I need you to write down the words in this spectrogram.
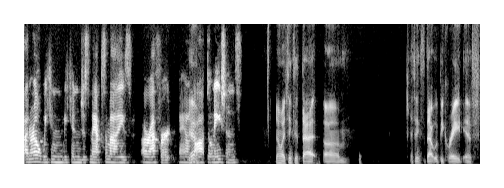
I don't know, we can, we can just maximize our effort and yeah. uh, donations. No, I think that that, um, I think that that would be great if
